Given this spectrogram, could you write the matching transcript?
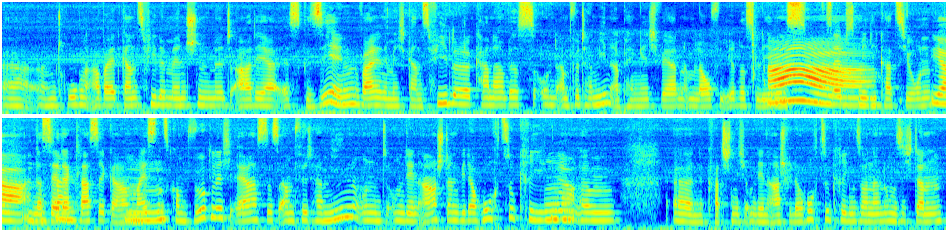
äh, ähm, Drogenarbeit ganz viele Menschen mit ADHS gesehen, weil nämlich ganz viele Cannabis- und Amphetaminabhängig werden im Laufe ihres Lebens. Ah. Selbstmedikation. Ja, Und das ist ja der. Klassiker. Mhm. Meistens kommt wirklich erst das Amphetamin und um den Arsch dann wieder hochzukriegen, Ja. ähm, äh, ne, Quatsch, nicht um den Arsch wieder hochzukriegen, sondern um sich dann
